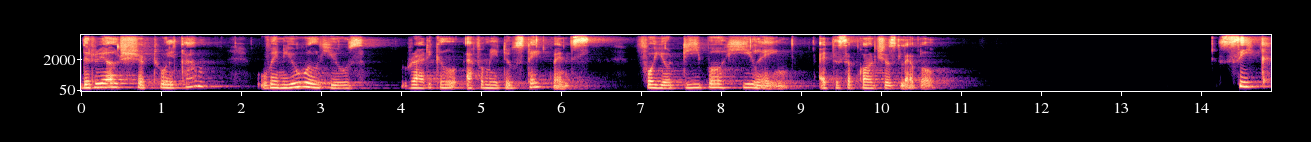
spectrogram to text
The real shift will come when you will use radical affirmative statements for your deeper healing at the subconscious level. Seek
